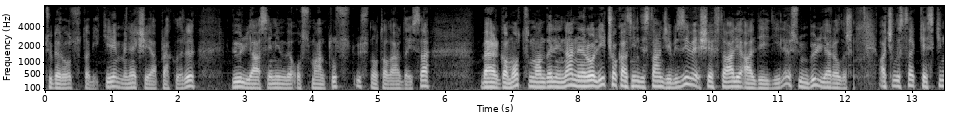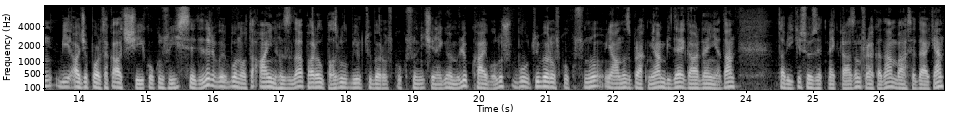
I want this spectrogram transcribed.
tüberoz tabii ki, menekşe yaprakları, gül, yasemin ve osmantus, üst notalarda ise bergamot, mandalina, neroli, çok az Hindistan cevizi ve şeftali aldehidi sümbül yer alır. Açılışta keskin bir acı portakal çiçeği kokusu hissedilir ve bu nota aynı hızla parıl parıl bir tüberoz kokusunun içine gömülüp kaybolur. Bu tüberoz kokusunu yalnız bırakmayan bir de gardenyadan tabii ki söz etmek lazım Fraka'dan bahsederken.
